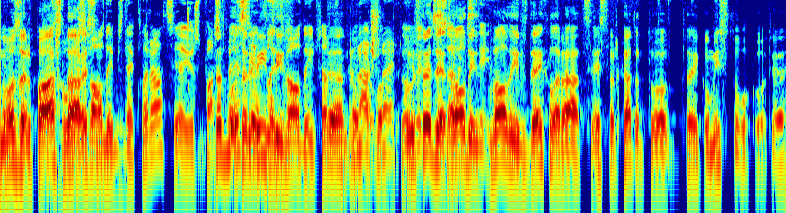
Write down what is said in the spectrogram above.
nozara pārstāvji. Tas valdības deklarācijā jūs paspēsiet līdz valdības apstiprināšanai to Jūs redzēt, valdības, valdības deklarācija, es varu katru to teikumu iztulkot. Ja?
